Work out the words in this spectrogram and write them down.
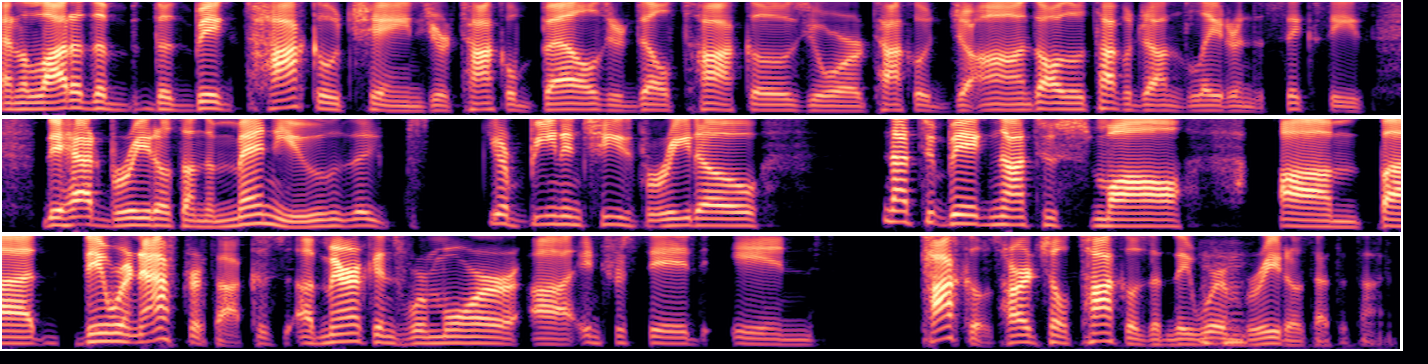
And a lot of the, the big taco chains, your Taco Bells, your Del Tacos, your Taco John's, although Taco John's later in the 60s, they had burritos on the menu. your bean and cheese burrito, not too big, not too small. Um, but they were an afterthought because Americans were more uh, interested in tacos, hard shell tacos, than they were mm-hmm. in burritos at the time.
